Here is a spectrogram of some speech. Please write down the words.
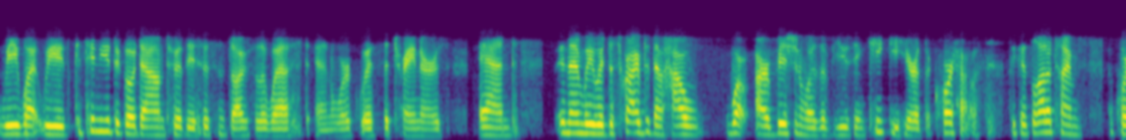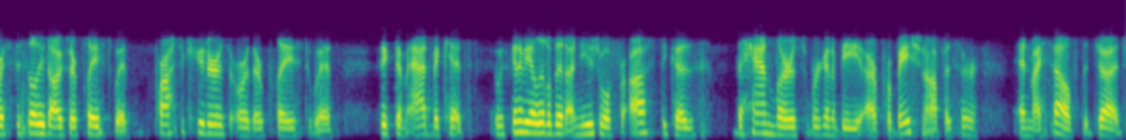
we went. We continued to go down to the Assistance Dogs of the West and work with the trainers, and and then we would describe to them how what our vision was of using Kiki here at the courthouse. Because a lot of times, of course, facility dogs are placed with prosecutors or they're placed with victim advocates. It was going to be a little bit unusual for us because the handlers were going to be our probation officer and myself, the judge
